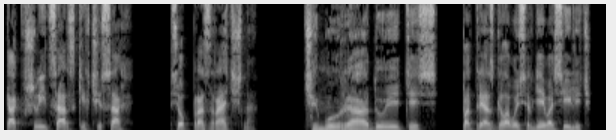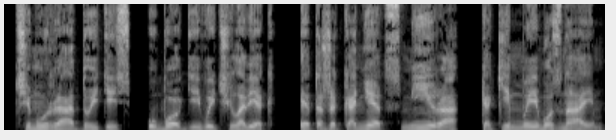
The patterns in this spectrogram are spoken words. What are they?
как в швейцарских часах. Все прозрачно. «Чему радуетесь?» — потряс головой Сергей Васильевич. «Чему радуетесь, убогий вы человек? Это же конец мира, каким мы его знаем!»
